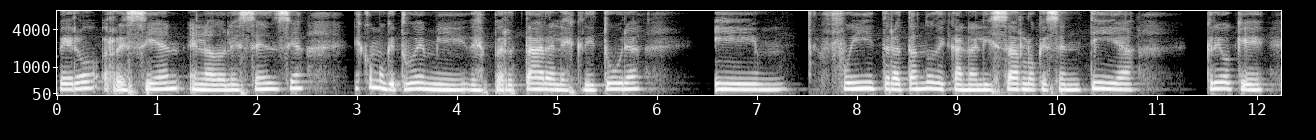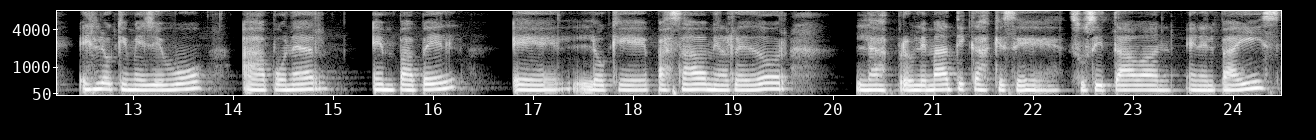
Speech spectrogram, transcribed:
pero recién en la adolescencia es como que tuve mi despertar a la escritura y fui tratando de canalizar lo que sentía. Creo que es lo que me llevó a poner en papel eh, lo que pasaba a mi alrededor, las problemáticas que se suscitaban en el país,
